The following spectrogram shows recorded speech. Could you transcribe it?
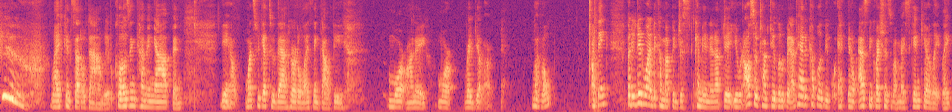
whew, life can settle down. We have a closing coming up. And you know once we get through that hurdle I think I'll be more on a more regular level I think. But I did want to come up and just come in and update you and also talk to you a little bit. I've had a couple of you, you know, ask me questions about my skincare lately.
